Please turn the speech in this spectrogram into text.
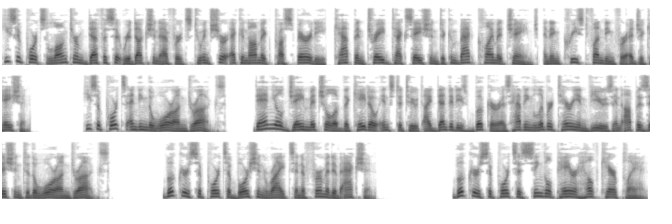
He supports long-term deficit reduction efforts to ensure economic prosperity, cap and trade taxation to combat climate change, and increased funding for education. He supports ending the war on drugs. Daniel J. Mitchell of the Cato Institute identities Booker as having libertarian views in opposition to the war on drugs. Booker supports abortion rights and affirmative action. Booker supports a single-payer health care plan.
